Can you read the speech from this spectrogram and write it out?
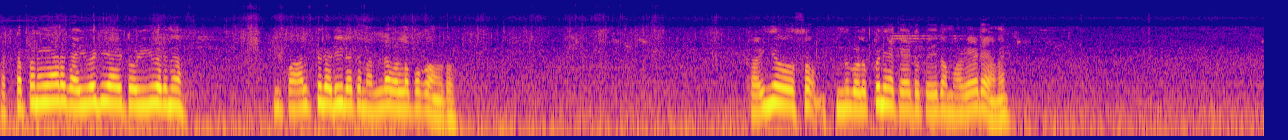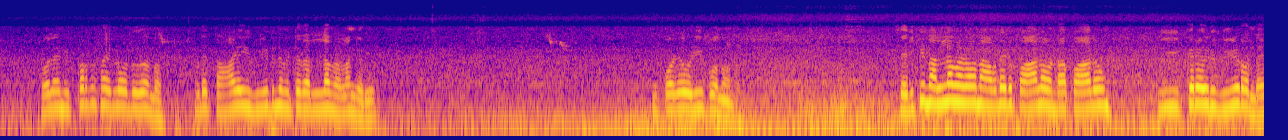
കട്ടപ്പനയാറ് കൈവഴിയായിട്ട് ഒഴുകി വരുന്ന ഈ പാലത്തിനടിയിലൊക്കെ നല്ല വെള്ളപ്പൊക്കമാണ് കേട്ടോ. കഴിഞ്ഞ ദിവസം ഇന്ന് വെളുപ്പിനെയൊക്കെ ആയിട്ട് പെയ്ത മഴയുടെയാണ്. അതുപോലെ തന്നെ ഇപ്പുറത്തെ സൈഡിലോട്ട് ഇതുണ്ടോ ഇവിടെ താഴെ ഈ വീടിന്റെ മുറ്റത്തെല്ലാം വെള്ളം കയറി. പുഴ ഒഴുകി പോകുന്നുണ്ട്. ശരിക്കും നല്ല മഴ വന്നാൽ അവിടെ ഒരു പാലമുണ്ട്. ആ പാലവും ഈ ഇക്കരെ ഒരു വീടുണ്ട്.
